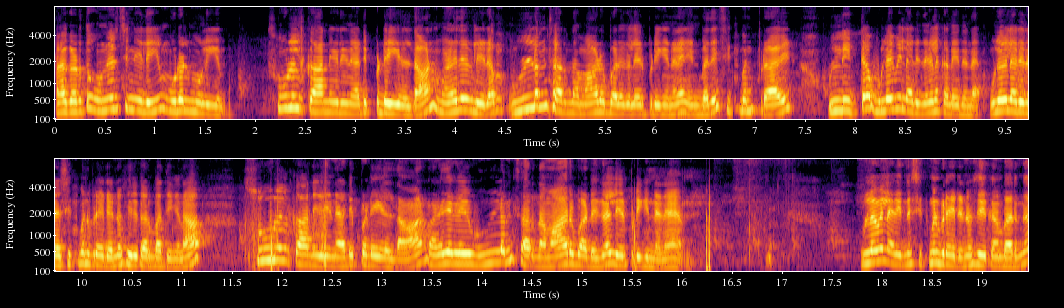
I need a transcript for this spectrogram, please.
அதுக்கடுத்து உணர்ச்சி நிலையும் உடல் மொழியும். சூழல் காரணிகளின் அடிப்படையில் தான் மனிதர்களிடம் உள்ளம் சார்ந்த மாறுபாடுகள் ஏற்படுகின்றன என்பதை சிக்மன் பிராய்ட் உள்ளிட்ட உளவியல் அறிஞர்கள் கண்டிருந்தனர் உளவில் அறிஞர் சிக்மன் பிராய்ட் என்ன சொல்லியிருக்காருன்னு பார்த்தீங்கன்னா சூழல் காரணிகளின் அடிப்படையில் தான் மனிதர்களின் உள்ளம் சார்ந்த மாறுபாடுகள் ஏற்படுகின்றன. உளவில் அறிந்த சிக்மன் பிரைட் என்ன சொல்லியிருக்காங்க பாருங்க?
